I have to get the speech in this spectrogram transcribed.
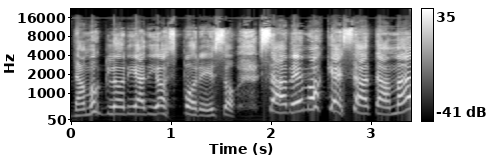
Damos gloria a Dios por eso. Sabemos que Satanás,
